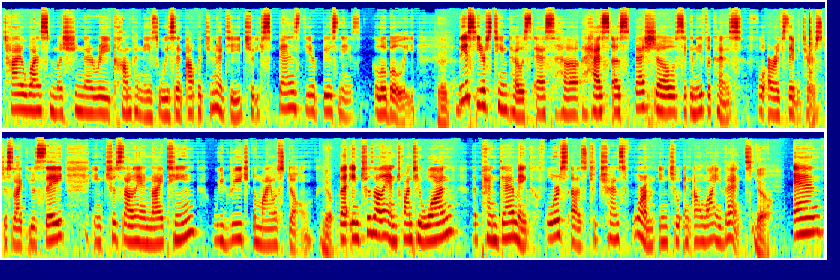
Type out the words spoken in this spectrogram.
Taiwan's machinery companies with an opportunity to expand their business globally. Good. This year's Timtos has, uh, has a special significance for our exhibitors. Just like you say, in 2019, we reached a milestone. Yep. But in 2021, the pandemic forced us to transform into an online event yeah. And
